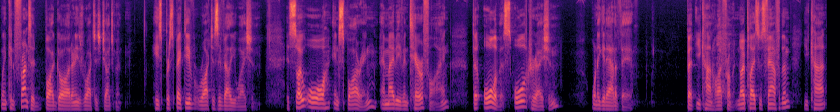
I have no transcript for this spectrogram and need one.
when confronted by God and his righteous judgment, his prospective righteous evaluation. It's so awe inspiring and maybe even terrifying that all of us, all of creation, want to get out of there. But you can't hide from it. No place was found for them. You can't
